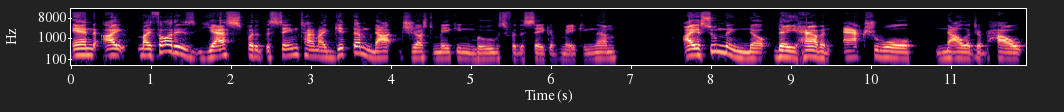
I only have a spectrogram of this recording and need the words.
And I my thought is yes, but at the same time I get them not just making moves for the sake of making them. I assume they know they have an actual knowledge of how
